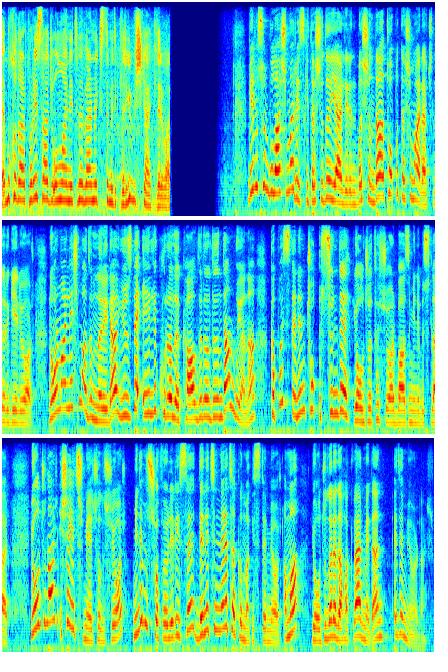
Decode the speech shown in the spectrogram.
e, bu kadar parayı sadece online eğitime vermek istemedikleri gibi bir şikayetleri var. Virüsün bulaşma riski taşıdığı yerlerin başında toplu taşıma araçları geliyor. Normalleşme adımlarıyla %50 kuralı kaldırıldığından bu yana kapasitenin çok üstünde yolcu taşıyor bazı minibüsler. Yolcular işe yetişmeye çalışıyor. Minibüs şoförleri ise denetimlere takılmak istemiyor ama yolculara da hak vermeden edemiyorlar.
